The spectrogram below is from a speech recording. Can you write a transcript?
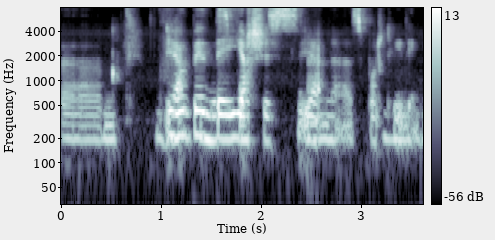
ehm, bijvoorbeeld in bij sport, jasjes ja. en eh, sportkleding.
